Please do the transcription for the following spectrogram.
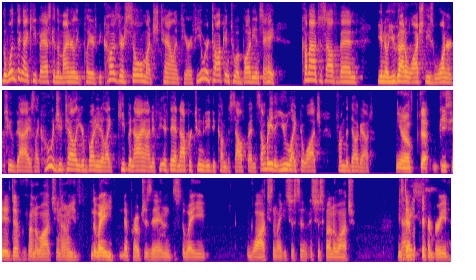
the one thing I keep asking the minor league players because there's so much talent here. If you were talking to a buddy and say, "Hey, come out to South Bend," you know, you got to watch these one or two guys. Like, who would you tell your buddy to like keep an eye on if if they had an opportunity to come to South Bend? Somebody that you like to watch from the dugout you know, that PCA is definitely fun to watch. You know, he the way he approaches it and just the way he walks and like it's just a, it's just fun to watch. He's nice. definitely a different breed.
